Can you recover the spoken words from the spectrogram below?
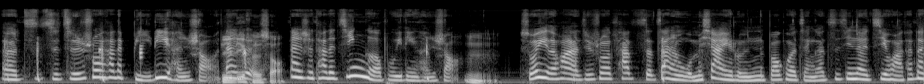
呃，只只只是说它的比例很少，比例很少，但是它的金额不一定很少。嗯。所以的话，就是说它占我们下一轮包括整个资金的计划，它的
